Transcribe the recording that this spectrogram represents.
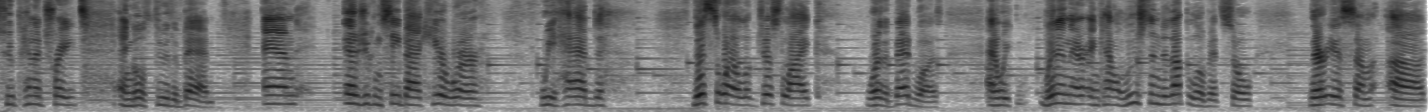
to penetrate and go through the bed. And as you can see back here where we had this soil looked just like where the bed was and we went in there and kind of loosened it up a little bit so there is some, uh,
